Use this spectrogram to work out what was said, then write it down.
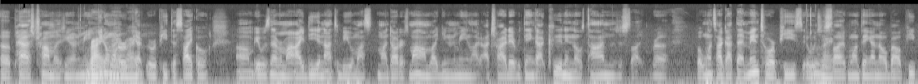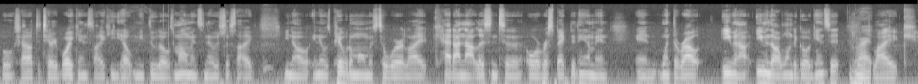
uh, past traumas. You know what I mean. Right, you don't want right, to right. repeat the cycle. Um, it was never my idea not to be with my my daughter's mom. Like you know what I mean. Like I tried everything I could in those times. Just like, bruh. But once I got that mentor piece, it was just like one thing I know about people. Shout out to Terry Boykins. Like he helped me through those moments, and it was just like, you know, and it was pivotal moments to where like had I not listened to or respected him and and went the route, even I, even though I wanted to go against it, Right. like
